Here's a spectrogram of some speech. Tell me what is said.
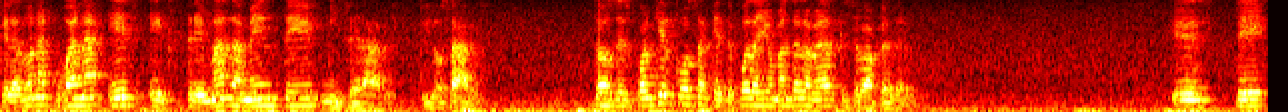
que la aduana cubana es extremadamente miserable, y lo sabes. Entonces, cualquier cosa que te pueda yo mandar, la verdad es que se va a perder. Este,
